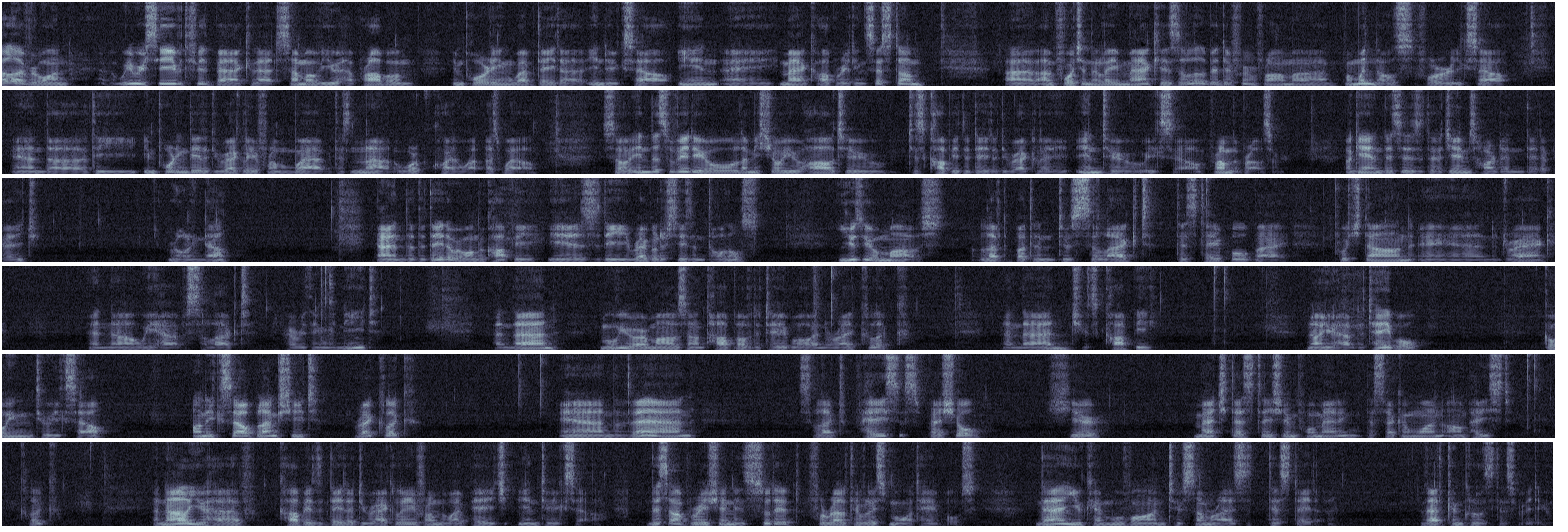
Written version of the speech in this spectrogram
Hello everyone. We received feedback that some of you have problem importing web data into Excel in a Mac operating system. Uh, unfortunately, Mac is a little bit different from, uh, from Windows for Excel. And uh, the importing data directly from web does not work quite well as well. So in this video, let me show you how to just copy the data directly into Excel from the browser. Again, this is the James Harden data page. Rolling down. And the data we want to copy is the regular season totals. Use your mouse left button to select this table by push down and drag. And now we have select everything we need. And then move your mouse on top of the table and right click. And then choose copy now you have the table going to Excel. On the Excel blank sheet, right click and then select paste special here. Match destination formatting the second one on paste. Click. And now you have copied the data directly from the web page into Excel. This operation is suited for relatively small tables then you can move on to summarize this data. That concludes this video.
